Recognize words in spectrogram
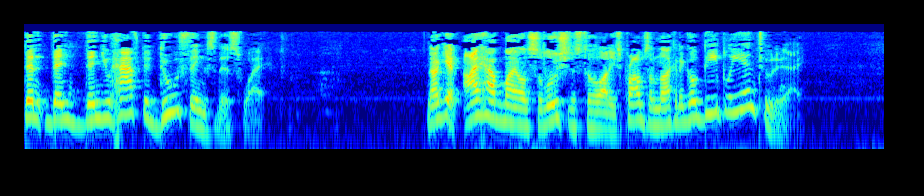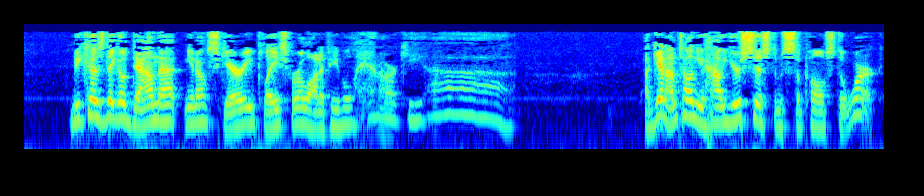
then, then, then you have to do things this way. Now again, I have my own solutions to a lot of these problems I'm not going to go deeply into today. Because they go down that, you know, scary place for a lot of people. Anarchy, ah. Again, I'm telling you how your system's supposed to work.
